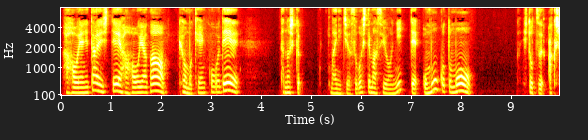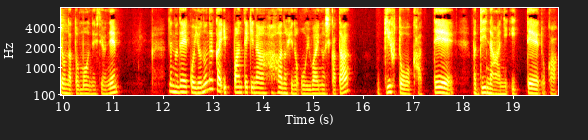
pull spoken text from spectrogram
母親に対して母親が今日も健康で楽しく毎日を過ごしてますようにって思うことも一つアクションだと思うんですよね。なので、こう世の中一般的な母の日のお祝いの仕方、ギフトを買って、まあ、ディナーに行ってとか、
